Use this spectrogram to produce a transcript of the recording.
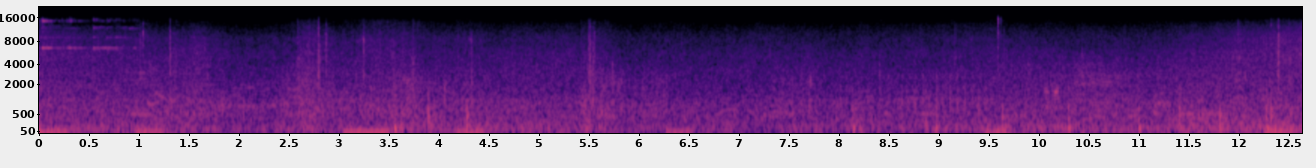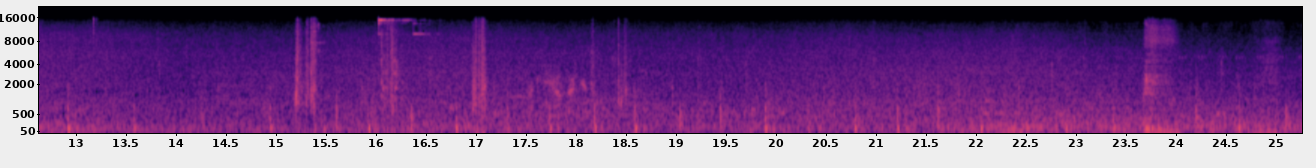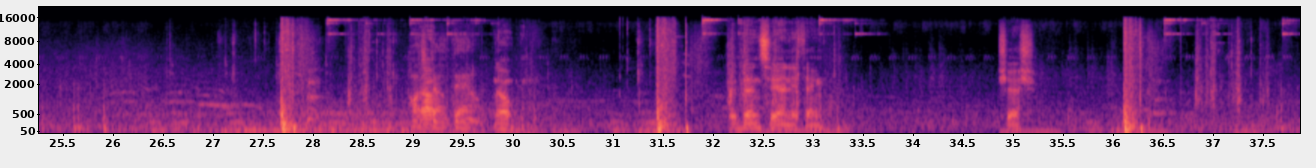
Hostile ah. down. Nope. We didn't see anything. Shush.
